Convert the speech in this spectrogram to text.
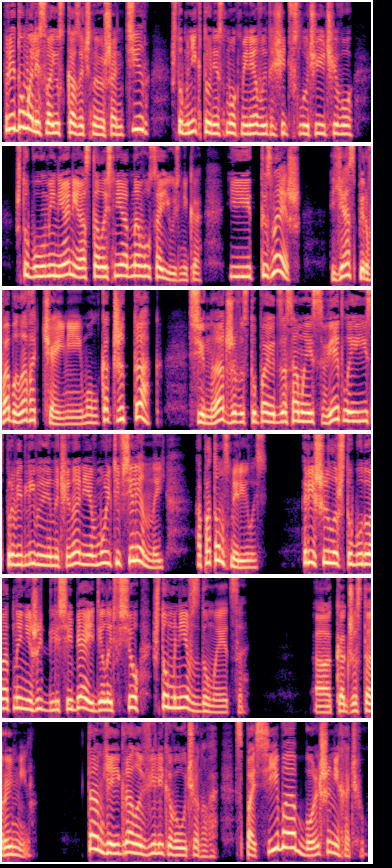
«Придумали свою сказочную шантир, чтобы никто не смог меня вытащить в случае чего, чтобы у меня не осталось ни одного союзника. И, ты знаешь, я сперва была в отчаянии, мол, как же так? Сенат же выступает за самые светлые и справедливые начинания в мультивселенной, а потом смирилась. Решила, что буду отныне жить для себя и делать все, что мне вздумается. А как же старый мир? Там я играла в великого ученого. Спасибо, больше не хочу.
